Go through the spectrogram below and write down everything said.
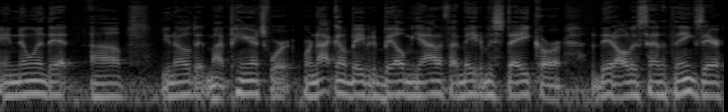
and knowing that, uh, you know, that my parents were, were not going to be able to bail me out if I made a mistake or did all this kind of things. There,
